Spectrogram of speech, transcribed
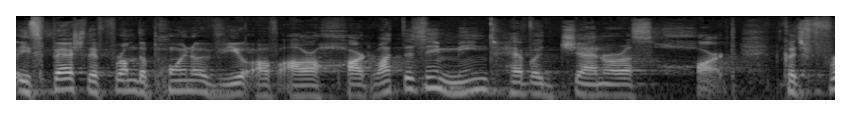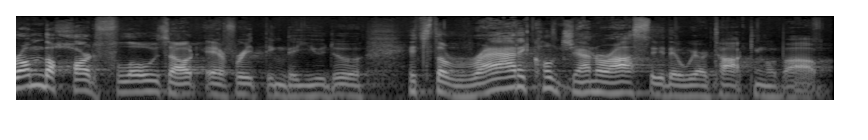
especially from the point of view of our heart. What does it mean to have a generous heart? because from the heart flows out everything that you do. It's the radical generosity that we are talking about.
